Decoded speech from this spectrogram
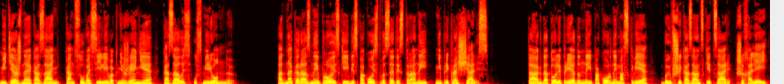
мятежная Казань к концу Васильева княжения казалась усмиренную. Однако разные происки и беспокойства с этой стороны не прекращались. Так да то ли преданный и покорный Москве бывший казанский царь Шихалей,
